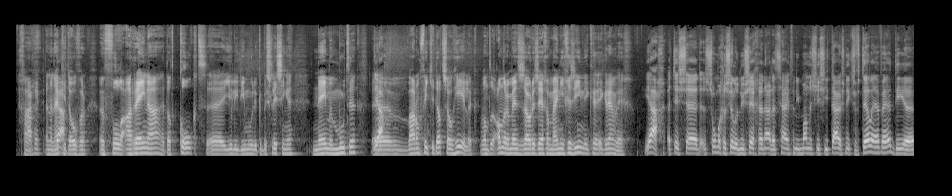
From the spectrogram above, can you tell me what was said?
Gaaf. En dan heb je het over een volle arena, dat kolkt, jullie die moeilijke beslissingen nemen moeten. Ja. Waarom vind je dat zo heerlijk? Want andere mensen zouden zeggen, mij niet gezien, ik, ik ren weg. Ja, het is, sommigen zullen nu zeggen, nou dat zijn van die mannetjes die thuis niks te vertellen hebben. Hè? Die,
